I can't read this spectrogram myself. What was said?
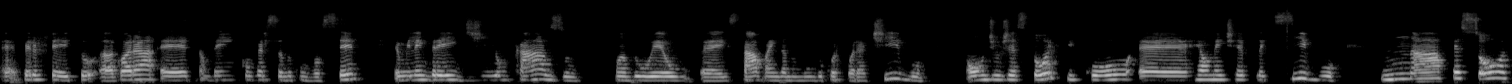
É, perfeito. Agora, é, também conversando com você, eu me lembrei de um caso quando eu é, estava ainda no mundo corporativo, onde o gestor ficou é, realmente reflexivo na pessoa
